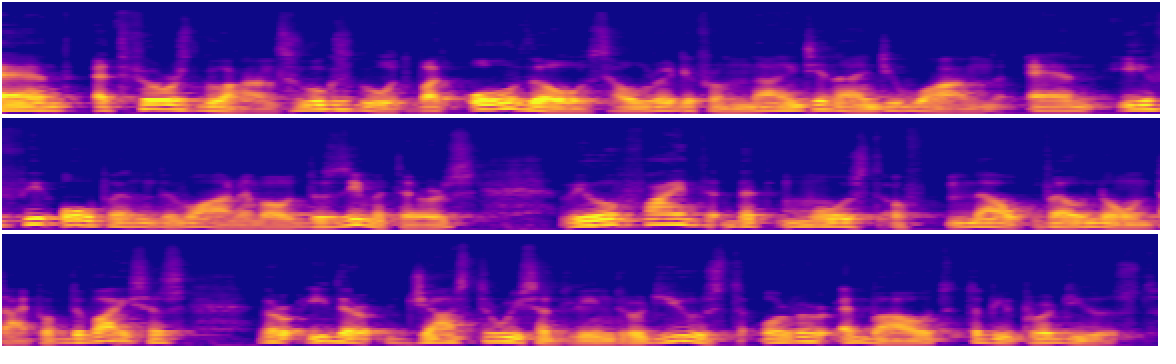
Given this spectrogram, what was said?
and at first glance looks good, but all those are already from 1991 and if we open the one about dosimeters, we will find that most of now well-known type of devices were either just recently introduced or were about to be produced.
